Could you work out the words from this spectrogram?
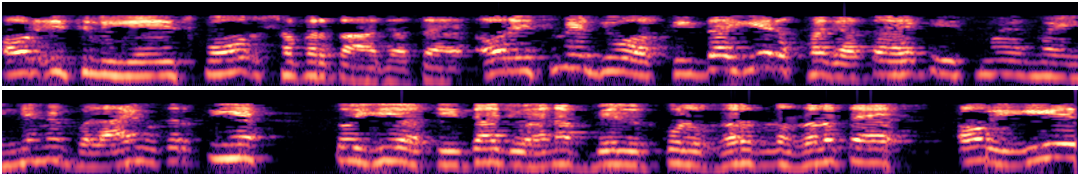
اور اس لیے اس کو سفر کہا جاتا ہے۔ اور اس میں جو عقیدہ یہ رکھا جاتا ہے کہ اس میں مہینے میں بلائیں اترتی ہیں، تو یہ عقیدہ جو ہے نا بالکل غلط ہے۔ اور یہ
